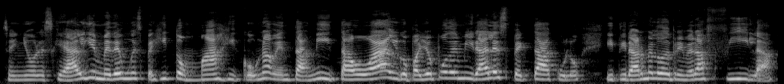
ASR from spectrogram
señores, que alguien me dé un espejito mágico, una ventanita o algo para yo poder mirar el espectáculo y tirármelo de primera fila,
